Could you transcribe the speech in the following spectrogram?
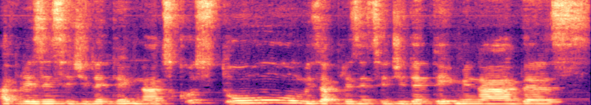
a presença de determinados costumes, a presença de determinadas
